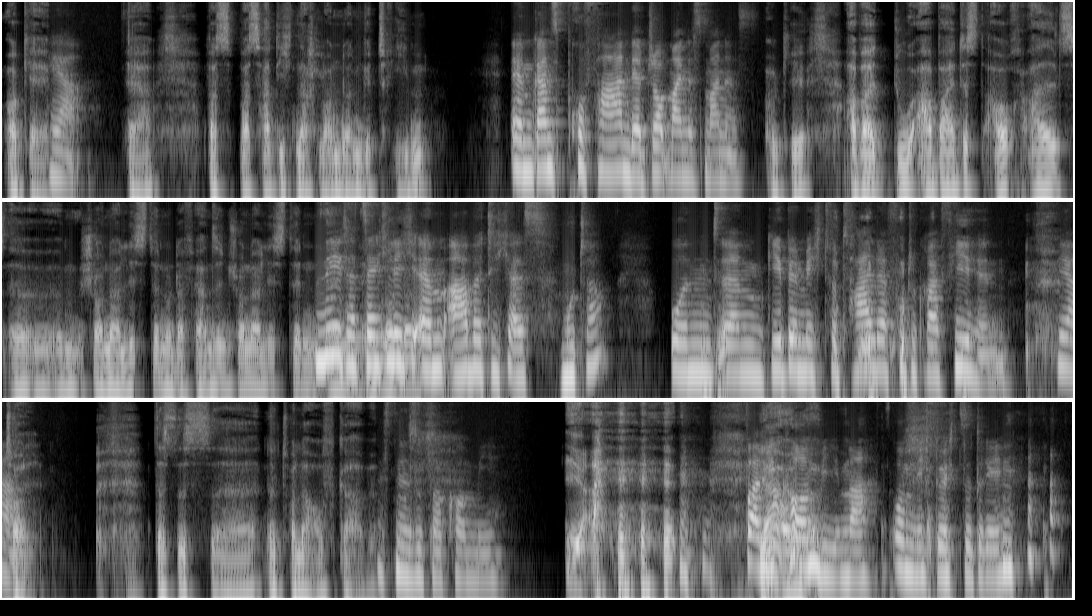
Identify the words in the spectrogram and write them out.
okay. Ja. Ja. Was, was hat dich nach London getrieben? Ähm, ganz profan, der Job meines Mannes. Okay. Aber du arbeitest auch als äh, Journalistin oder Fernsehjournalistin? Nee, in, tatsächlich in ähm, arbeite ich als Mutter und mhm. ähm, gebe mich total der Fotografie hin. Ja. Toll. Das ist äh, eine tolle Aufgabe. Das ist eine super Kombi. Ja. Vor allem ja, die Kombi immer, um nicht durchzudrehen.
